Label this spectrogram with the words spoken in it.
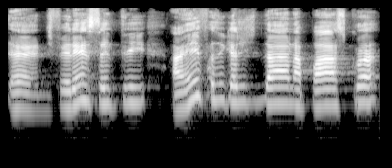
é, diferença entre a ênfase que a gente dá na Páscoa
